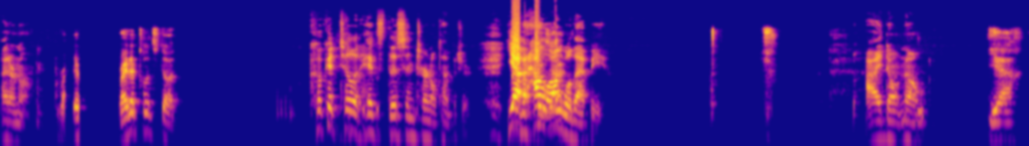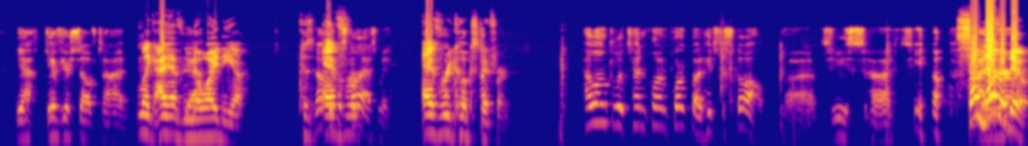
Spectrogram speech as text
I don't know. Right up, right up till it's done. Cook it till it hits this internal temperature. Yeah, but how long will that be? I don't know. Yeah. Yeah. Give yourself time. Like I have Yeah. no idea. Cuz No, people still every ask me, every cook's different. how long till a 10 pound pork butt hits the stall? Uh, jeez. Uh, you know, Some I never do.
